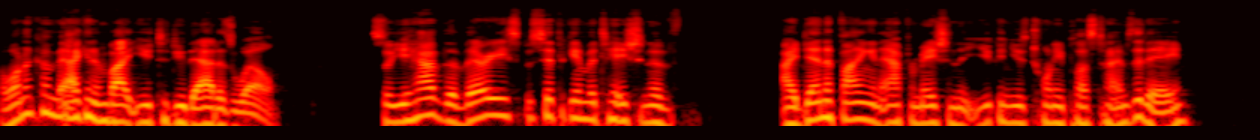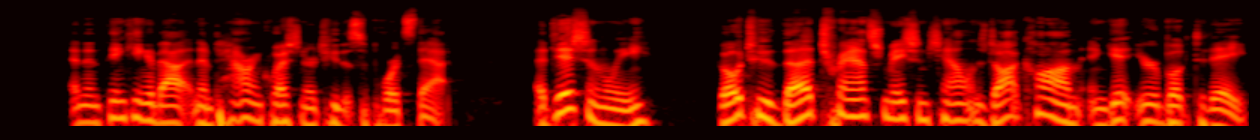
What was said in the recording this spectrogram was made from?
I want to come back and invite you to do that as well. So you have the very specific invitation of identifying an affirmation that you can use 20 plus times a day, and then thinking about an empowering question or two that supports that. Additionally, go to thetransformationchallenge.com and get your book today.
